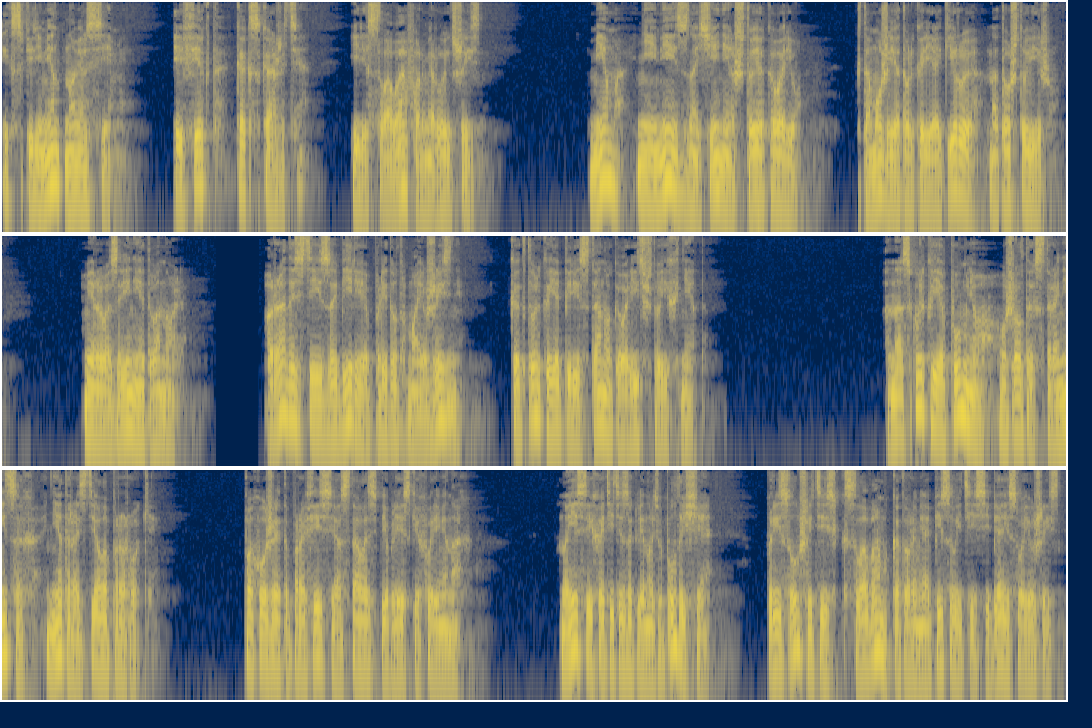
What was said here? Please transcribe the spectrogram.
Эксперимент номер семь. Эффект «как скажете» или «слова формируют жизнь». Мем не имеет значения, что я говорю. К тому же я только реагирую на то, что вижу. Мировоззрение 2.0. Радости и изобилие придут в мою жизнь, как только я перестану говорить, что их нет. Насколько я помню, в желтых страницах нет раздела «Пророки». Похоже, эта профессия осталась в библейских временах. Но если хотите заглянуть в будущее, прислушайтесь к словам, которыми описываете себя и свою жизнь.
